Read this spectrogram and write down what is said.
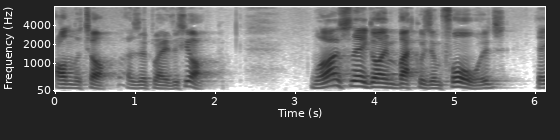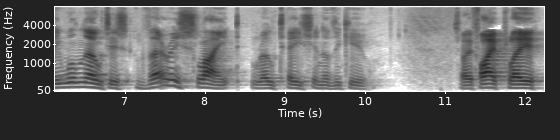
on the top as they play the shot. Whilst they're going backwards and forwards, they will notice very slight rotation of the cue. So if I play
